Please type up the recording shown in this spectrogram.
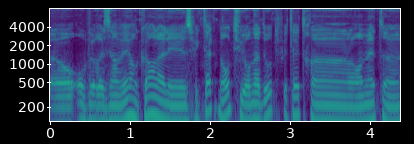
Euh, on peut réserver encore là, les spectacles? Non Tu en as d'autres peut-être à remettre euh,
